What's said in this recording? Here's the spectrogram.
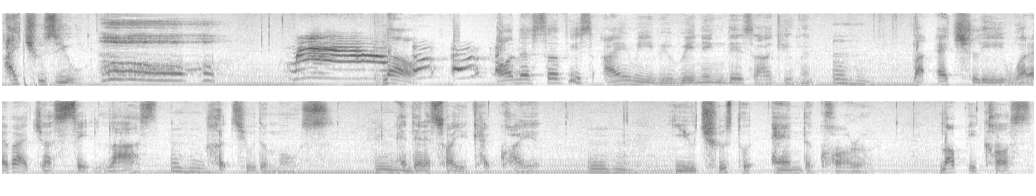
I choose you. now, on the surface, I may be winning this argument, mm-hmm. but actually, whatever I just said last mm-hmm. hurts you the most. Mm. And that is why you kept quiet. Mm-hmm. You choose to end the quarrel, not because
